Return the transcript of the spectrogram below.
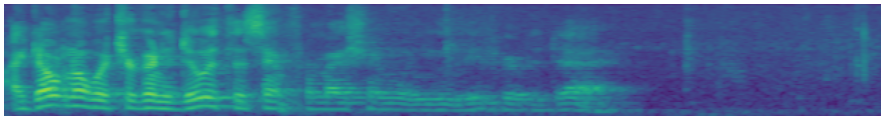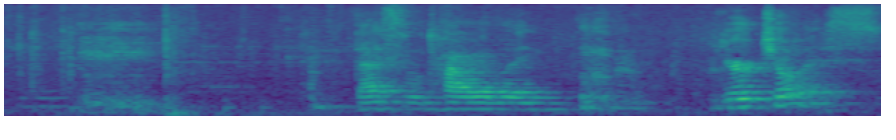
I don't know what you're going to do with this information when you leave here today. That's entirely your choice.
